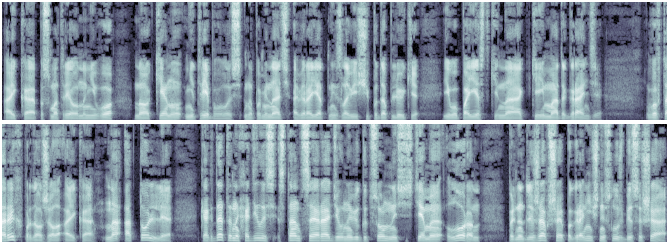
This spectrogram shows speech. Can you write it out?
Айка посмотрела на него, но Кену не требовалось напоминать о вероятной зловещей подоплеке его поездки на Кеймада-Гранди. «Во-вторых», — продолжала Айка, — «на Атолле...» Когда-то находилась станция радионавигационной системы «Лорен», принадлежавшая пограничной службе США.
